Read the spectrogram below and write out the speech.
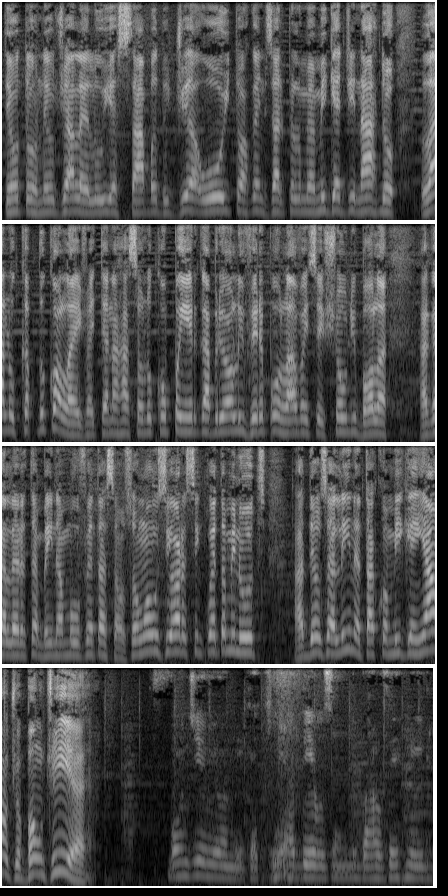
tem o torneio de Aleluia, sábado, dia 8, organizado pelo meu amigo Ednardo, lá no campo do colégio, vai ter a narração do companheiro Gabriel Oliveira por lá, vai ser show de bola, a galera também na movimentação, são 11 horas e 50 minutos, a Deuselina tá comigo em áudio, bom dia. Bom dia, meu amigo. Aqui é a Deusa, do Barro Vermelho.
